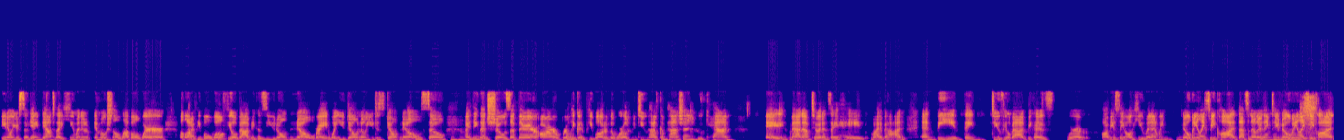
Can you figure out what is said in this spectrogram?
you know, you're still getting down to that human emotional level where a lot of people will feel bad because you don't know, right? What you don't know, you just don't know. So mm-hmm. I think that shows that there are really good people out in the world who do have compassion, who can a man up to it and say, Hey, my bad. And B, they do feel bad because we're obviously all human and we nobody likes to be caught. That's another thing too. Mm-hmm. Nobody likes to be caught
